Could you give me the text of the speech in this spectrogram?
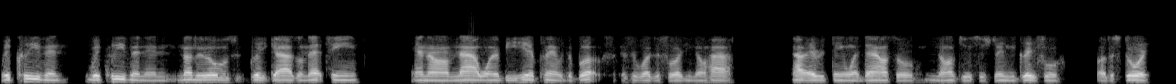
with Cleveland with Cleveland and none of those great guys on that team. And um now I want to be here playing with the Bucs if it wasn't for, you know, how how everything went down. So, you know, I'm just extremely grateful for the story.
